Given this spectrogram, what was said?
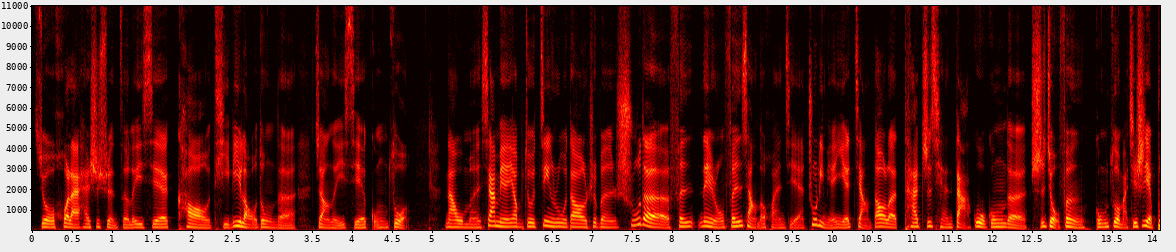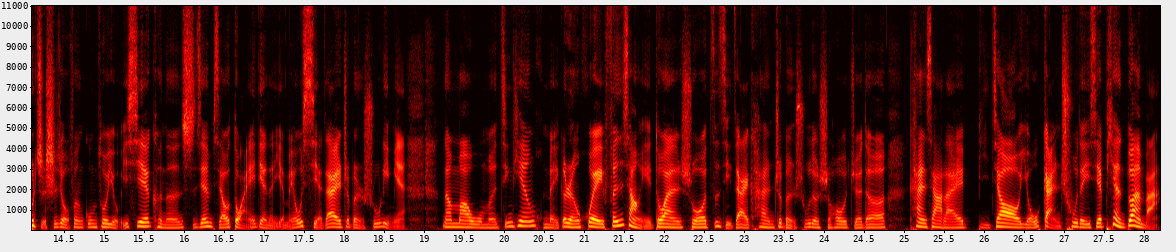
就后来还是选择了一些靠体力劳动的这样的一些工作。那我们下面要不就进入到这本书的分内容分享的环节。书里面也讲到了他之前打过工的十九份工作嘛，其实也不止十九份工作，有一些可能时间比较短一点的也没有写在这本书里面。那么我们今天每个人会分享一段，说自己在看这本书的时候觉得看下来比较有感触的一些片段吧。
